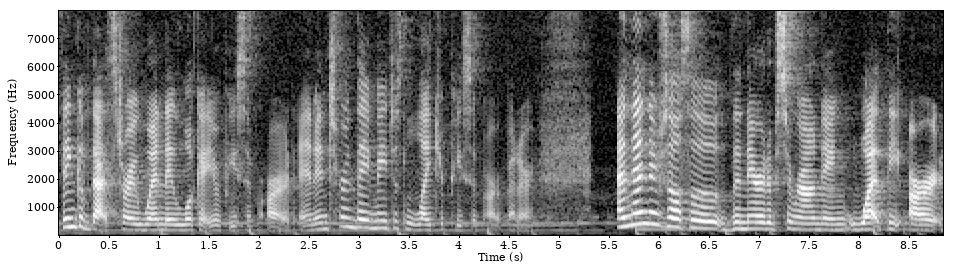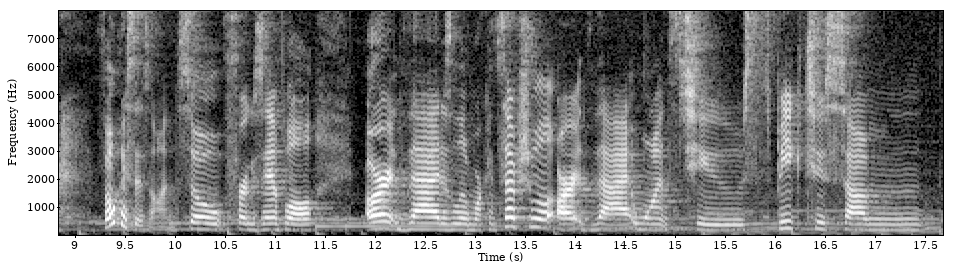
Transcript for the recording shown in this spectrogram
think of that story when they look at your piece of art. And in turn, they may just like your piece of art better. And then there's also the narrative surrounding what the art focuses on. So for example, art that is a little more conceptual, art that wants to speak to some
